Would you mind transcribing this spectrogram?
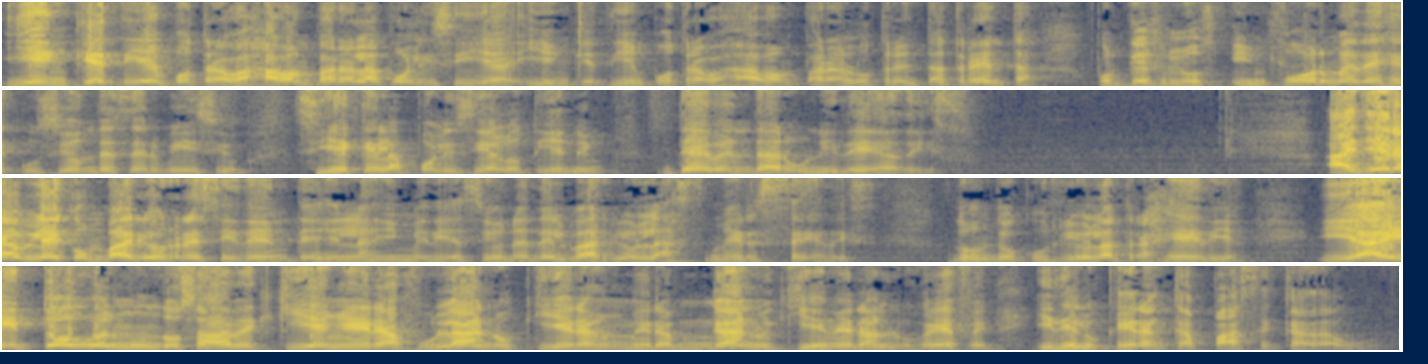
y en qué tiempo trabajaban para la policía y en qué tiempo trabajaban para los 30-30, porque los informes de ejecución de servicio, si es que la policía lo tienen, deben dar una idea de eso. Ayer hablé con varios residentes en las inmediaciones del barrio Las Mercedes, donde ocurrió la tragedia, y ahí todo el mundo sabe quién era fulano, quién era merangano y quién eran los jefes y de lo que eran capaces cada uno.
